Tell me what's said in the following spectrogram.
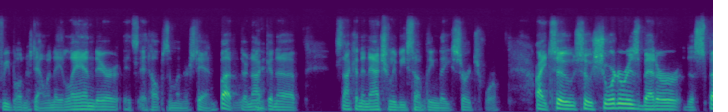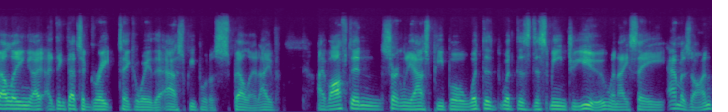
people understand when they land there. It's, it helps them understand, but they're not right. going to, it's not going to naturally be something they search for. Right. So so shorter is better. The spelling, I, I think that's a great takeaway to ask people to spell it. I've I've often certainly asked people what did what does this mean to you when I say Amazon,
